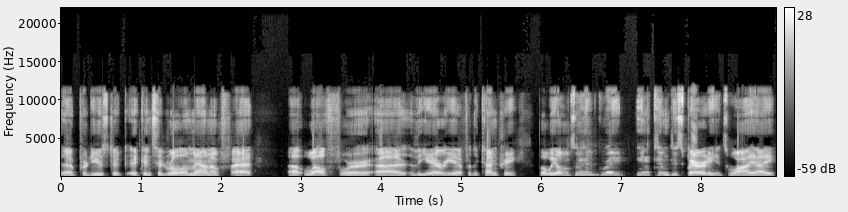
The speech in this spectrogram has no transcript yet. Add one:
uh, produced a, a, considerable amount of uh, uh, wealth for the area, for the country. But we also have great income disparity. It's why I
